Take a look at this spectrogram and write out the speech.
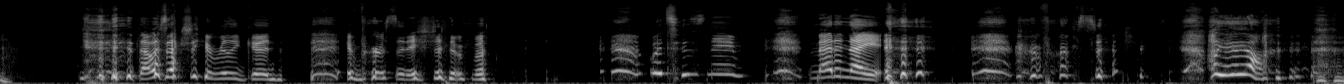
yeah. that was actually a really good impersonation of uh, what's his name? Meta Knight. From Smash Bros. Oh yeah, yeah, yeah.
